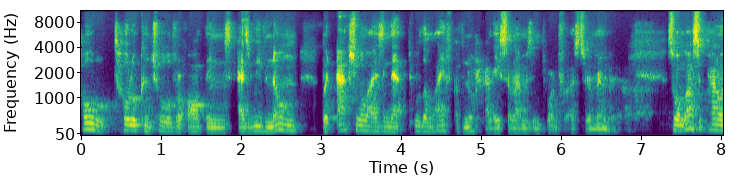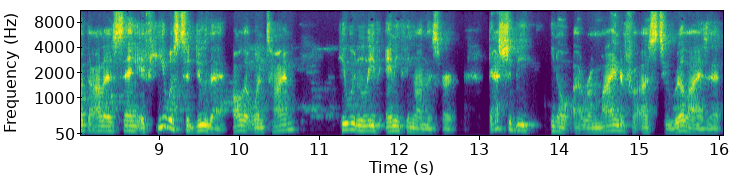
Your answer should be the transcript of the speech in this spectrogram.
total, total control over all things as we've known, but actualizing that through the life of Nuh salam is important for us to remember. So Allah subhanahu wa ta'ala is saying if he was to do that all at one time, he wouldn't leave anything on this earth. That should be, you know, a reminder for us to realize that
